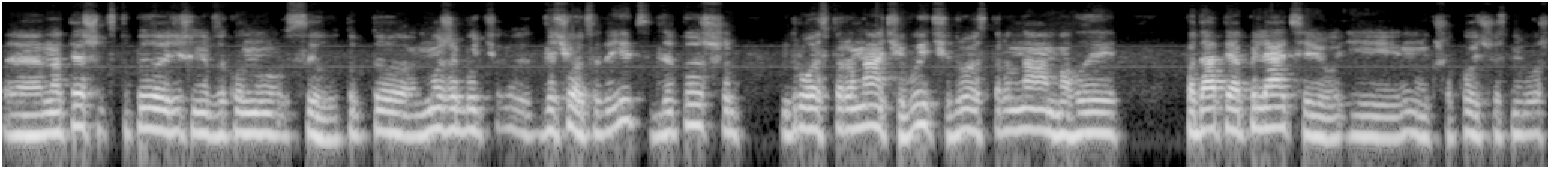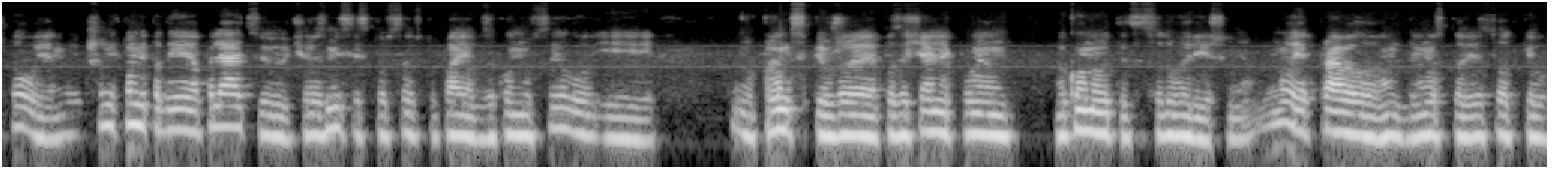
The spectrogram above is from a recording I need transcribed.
е, на те, щоб вступило рішення в законну силу. Тобто, може бути, е, для чого це дається? Для того, щоб друга сторона, чи ви, чи друга сторона могли подати апеляцію, і ну, якщо когось щось не влаштовує, ну, якщо ніхто не подає апеляцію, через місяць то все вступає в законну силу, і, ну, в принципі, вже позичальник повинен виконувати це судове рішення. Ну, як правило, 90%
